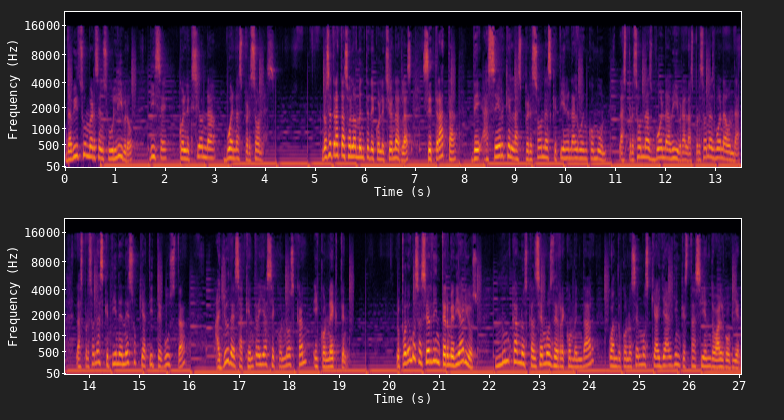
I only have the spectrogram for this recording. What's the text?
David Summers en su libro dice, colecciona buenas personas. No se trata solamente de coleccionarlas, se trata de hacer que las personas que tienen algo en común, las personas buena vibra, las personas buena onda, las personas que tienen eso que a ti te gusta, ayudes a que entre ellas se conozcan y conecten. Lo podemos hacer de intermediarios. Nunca nos cansemos de recomendar cuando conocemos que hay alguien que está haciendo algo bien.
